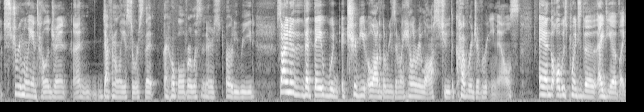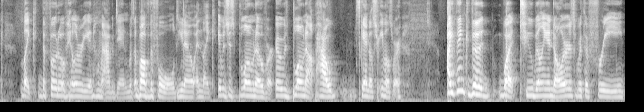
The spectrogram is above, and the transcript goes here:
extremely intelligent and definitely a source that I hope all of our listeners already read. So I know that they would attribute a lot of the reason why Hillary lost to the coverage of her emails, and they'll always point to the idea of like like the photo of Hillary and Huma Abedin was above the fold, you know, and like it was just blown over. It was blown up how scandalous her emails were. I think the what two billion dollars worth of free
